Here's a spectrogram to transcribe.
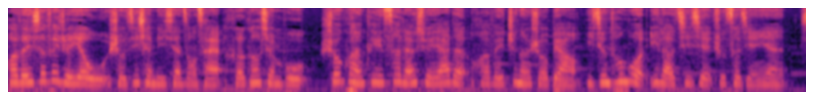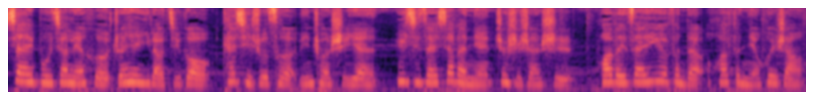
华为消费者业务手机产品线总裁何刚宣布，首款可以测量血压的华为智能手表已经通过医疗器械注册检验，下一步将联合专业医疗机构开启注册临床实验，预计在下半年正式上市。华为在一月份的花粉年会上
